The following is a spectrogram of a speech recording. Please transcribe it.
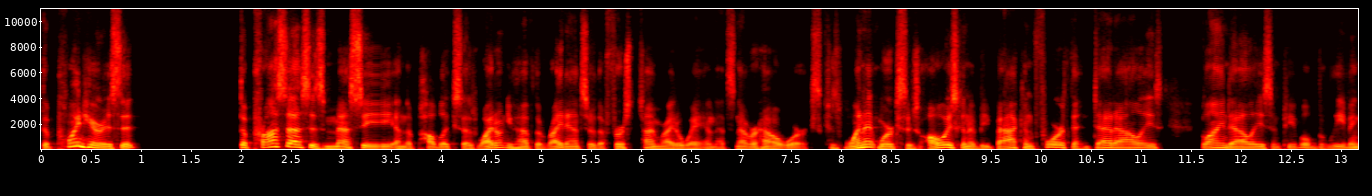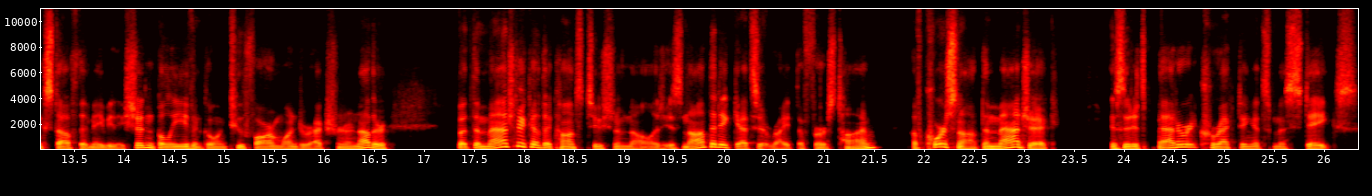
The point here is that the process is messy, and the public says, why don't you have the right answer the first time right away? And that's never how it works. Because when it works, there's always going to be back and forth and dead alleys, blind alleys, and people believing stuff that maybe they shouldn't believe and going too far in one direction or another. But the magic of the constitution of knowledge is not that it gets it right the first time. Of course not. The magic is that it's better at correcting its mistakes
